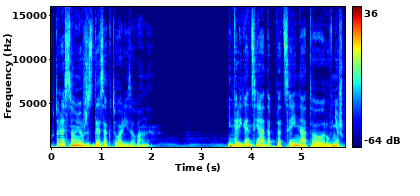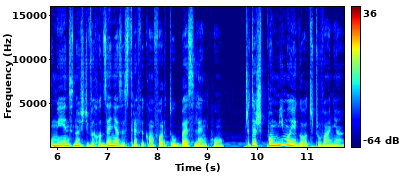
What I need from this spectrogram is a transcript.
które są już zdezaktualizowane. Inteligencja adaptacyjna to również umiejętność wychodzenia ze strefy komfortu bez lęku, czy też pomimo jego odczuwania,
